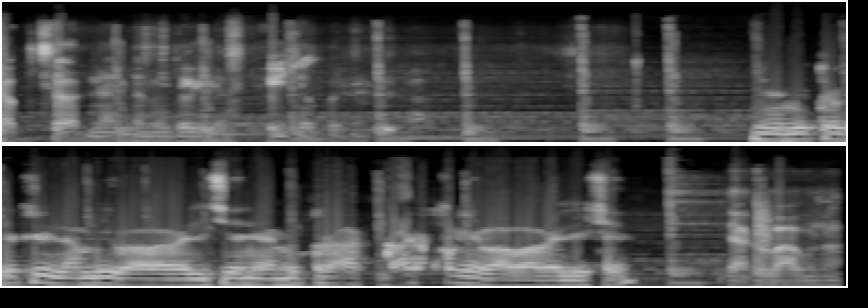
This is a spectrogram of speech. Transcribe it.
ટક્સર ને તમે જોઈ જોઈ શકો છો. મિત્રો કેટલી લાંબી વાવ આવેલી છે અને મિત્રો આ કાટખૂણી વાવ આવેલી છે. ધારો વાવનો.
